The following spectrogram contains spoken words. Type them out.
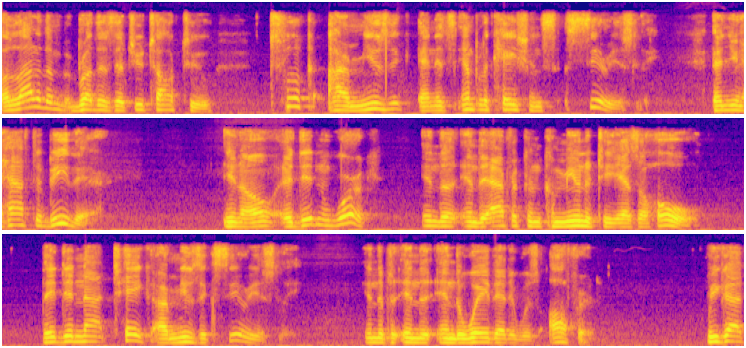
a lot of the brothers that you talk to took our music and its implications seriously, and you have to be there. You know, it didn't work in the in the African community as a whole. They did not take our music seriously in the in the in the way that it was offered we got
